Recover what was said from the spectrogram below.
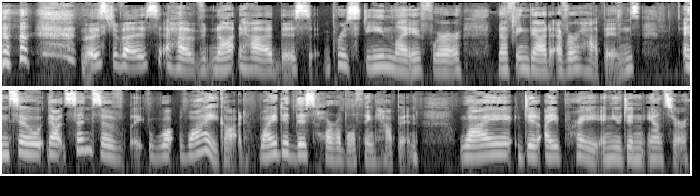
most of us have not had this pristine life where nothing bad ever happens. And so that sense of why, God? Why did this horrible thing happen? Why did I pray and you didn't answer?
